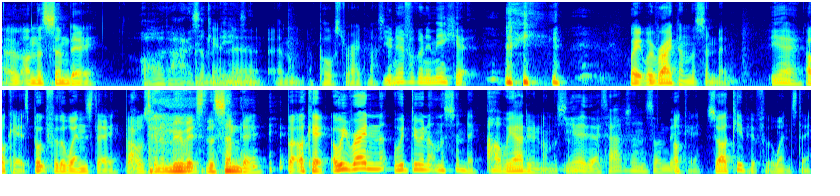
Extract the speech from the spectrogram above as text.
uh, on the Sunday. Oh, that is Getting amazing. a, um, a post ride massage. You're never going to make it. Wait, we're riding on the Sunday. Yeah. Okay, it's booked for the Wednesday, but I was going to move it to the Sunday. But okay, are we riding? Are we doing it on the Sunday? Oh, we are doing it on the Sunday. Yeah, the Etape's on the Sunday. Okay, so I'll keep it for the Wednesday.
